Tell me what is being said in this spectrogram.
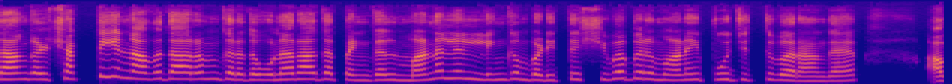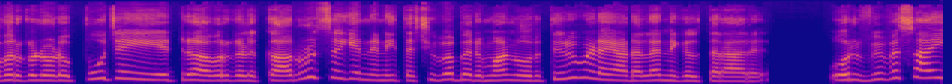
தாங்கள் சக்தியின் அவதாரம்ங்கிறத உணராத பெண்கள் மணலில் லிங்கம் படித்து சிவபெருமானை பூஜித்து வராங்க. அவர்களோட பூஜையை ஏற்று அவர்களுக்கு அருள் செய்ய நினைத்த சிவபெருமான் ஒரு திருவிளையாடலை நிகழ்த்துறாரு. ஒரு விவசாயி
